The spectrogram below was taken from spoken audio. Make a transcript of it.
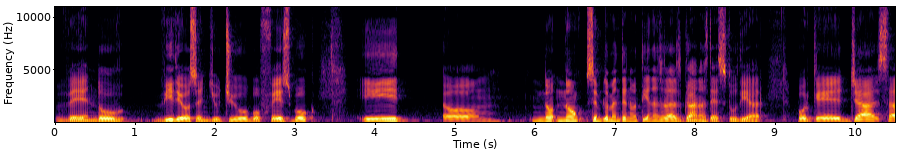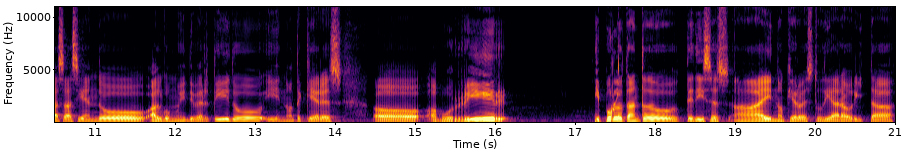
viendo vídeos en YouTube o Facebook y um, no, no, simplemente no tienes las ganas de estudiar porque ya estás haciendo algo muy divertido y no te quieres uh, aburrir y por lo tanto te dices, ay, no quiero estudiar ahorita,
